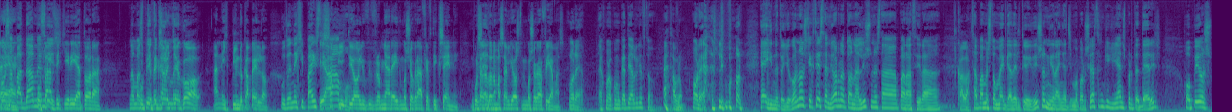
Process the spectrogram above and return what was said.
πώς Ε, απαντάμε Που θα έρθει η εμεί. κυρία τώρα. Να μας που πει και ότι δεν ξέρω κάνουμε- κι εγώ αν έχει πλύνει το καπέλο. που δεν έχει πάει στη Οι Σάμο. άπλητοι όλοι οι βρωμιαρέοι δημοσιογράφοι αυτοί οι ξένοι. Που ήρθαν ξένοι. εδώ να μας αλλοιώσουν τη δημοσιογραφία μας. Ωραία. Έχουμε να πούμε κάτι άλλο γι' αυτό; Ε, θα βρούμε. Ωραία. Λοιπόν, έγινε το γεγονός και χθες ήταν η ώρα να το αναλύσουν στα παράθυρα. Καλά. Θα πάμε στο Μέγκα Δελτίο Ειδήσεων. Η Ράνια Τζίμα παρουσιάστηκε και ο Γιάννης Περτεντέρη, ο οποίος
